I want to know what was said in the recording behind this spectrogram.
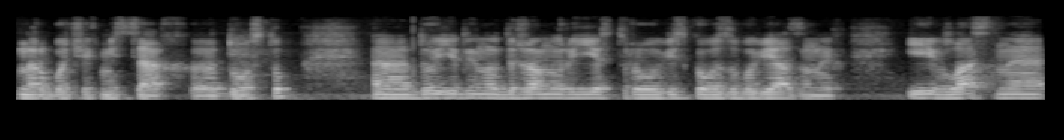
на робочих місцях е, доступ е, до єдиного державного реєстру військовозобов'язаних. І власне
